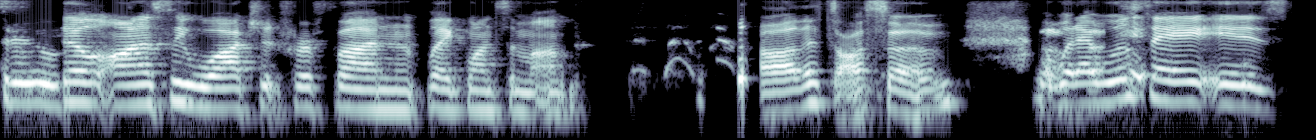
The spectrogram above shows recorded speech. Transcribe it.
through. still honestly watch it for fun, like once a month. Oh, that's awesome. What I will say is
